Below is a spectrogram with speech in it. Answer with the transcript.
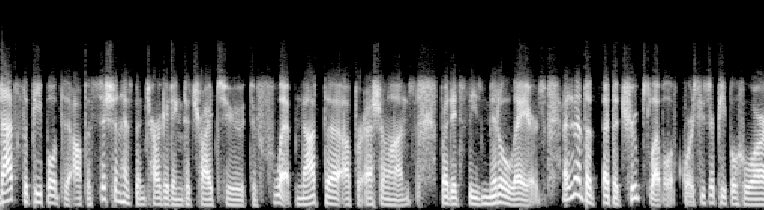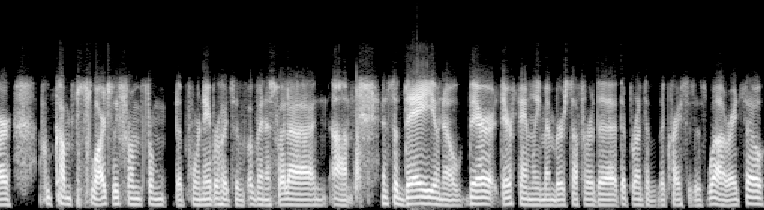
that's the people the opposition has been targeting to try to to flip, not the upper echelons, but it's these middle layers. And then at the at the troops level, of course, these are people who are who come largely from from the poor neighborhoods of, of Venezuela, and um, and so they, you know, their their family members suffer the the brunt of the crisis as well, right? So,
